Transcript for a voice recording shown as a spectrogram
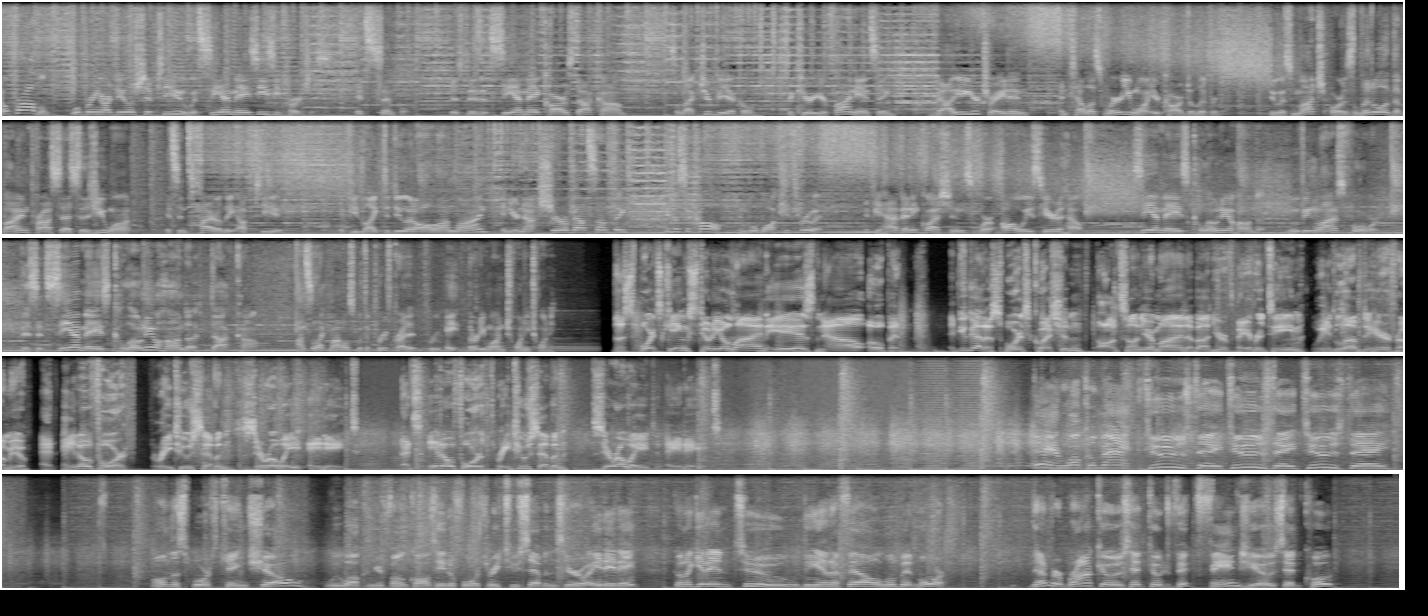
no problem. We'll bring our dealership to you with CMA's Easy Purchase. It's simple. Just visit CMAcars.com, select your vehicle, secure your financing, value your trade in, and tell us where you want your car delivered. Do as much or as little of the buying process as you want. It's entirely up to you. If you'd like to do it all online and you're not sure about something, give us a call and we'll walk you through it. If you have any questions, we're always here to help. CMA's Colonial Honda, moving lives forward. Visit CMA'sColonialHonda.com on select models with approved credit through 831 2020. The Sports King studio line is now open. If you got a sports question, thoughts on your mind about your favorite team, we'd love to hear from you at 804 327 0888. That's 804 327 0888. And welcome back. Tuesday, Tuesday, Tuesday. On the Sports King Show, we welcome your phone calls 804 327 0888. Going to get into the NFL a little bit more. Denver Broncos head coach Vic Fangio said, quote,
